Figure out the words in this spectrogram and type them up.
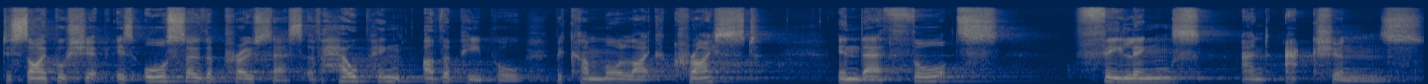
Discipleship is also the process of helping other people become more like Christ in their thoughts, feelings, and actions.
